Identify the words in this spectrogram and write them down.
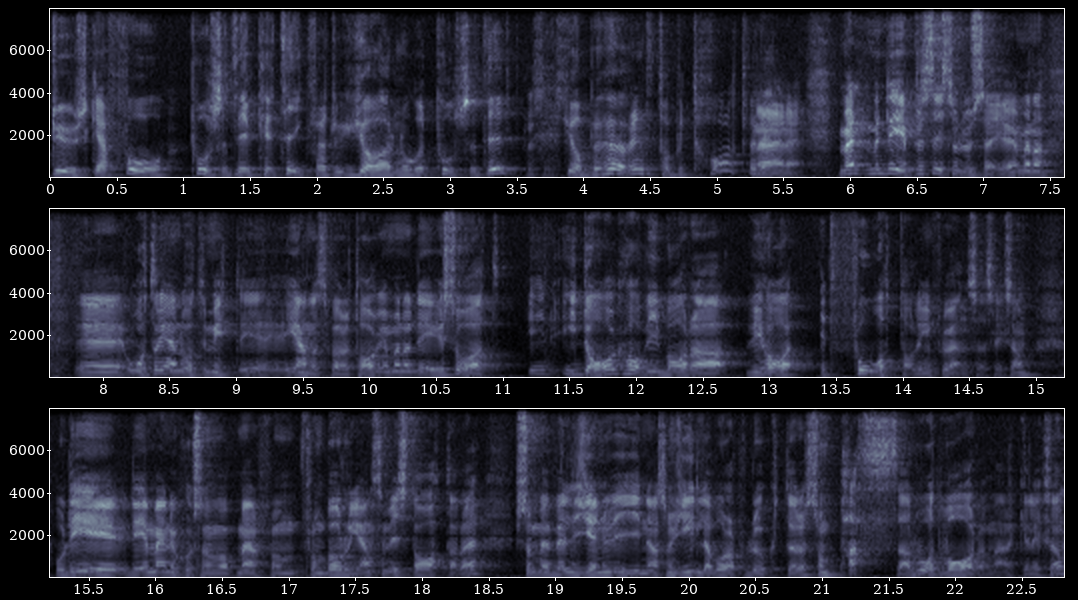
Du ska få positiv kritik för att du gör något positivt. Precis. Jag behöver inte ta betalt för det. Nej, nej. Men, men det är precis som du säger. Jag menar, eh, återigen då till mitt e- e-handelsföretag. Jag menar det är ju så att i, idag har vi bara vi har ett fåtal influencers. Liksom. Och det är, det är människor som varit med från, från början, som vi startade. Som är väldigt genuina, som gillar våra produkter, som passar vårt varumärke. Liksom.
